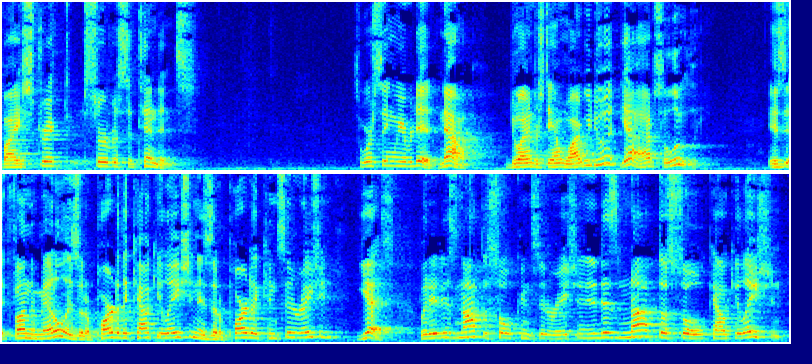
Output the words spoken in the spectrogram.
by strict service attendance. It's the worst thing we ever did. Now, do I understand why we do it? Yeah, absolutely. Is it fundamental? Is it a part of the calculation? Is it a part of the consideration? Yes, but it is not the sole consideration. It is not the sole calculation.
